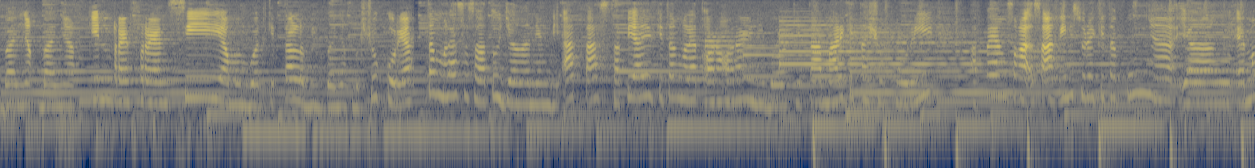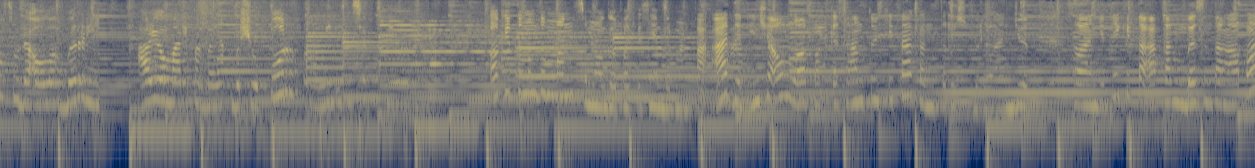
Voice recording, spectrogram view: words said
banyak-banyakin referensi yang membuat kita lebih banyak bersyukur ya. Kita melihat sesuatu jangan yang di atas, tapi ayo kita ngeliat orang-orang yang di bawah kita. Mari kita syukuri apa yang saat, saat ini sudah kita punya, yang emang sudah Allah beri. Ayo mari perbanyak bersyukur, kurangin insecure. Oke teman-teman, semoga podcastnya bermanfaat dan insya Allah podcast santuy kita akan terus berlanjut. Selanjutnya kita akan membahas tentang apa?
